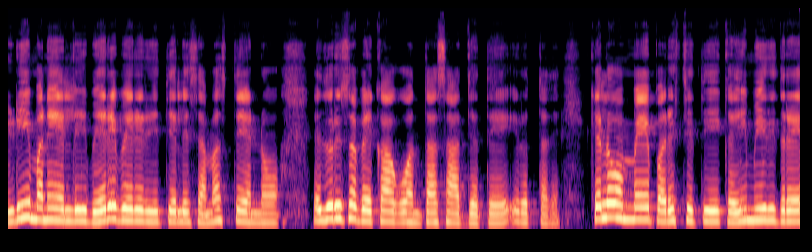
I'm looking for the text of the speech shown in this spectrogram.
ಇಡೀ ಮನೆಯಲ್ಲಿ ಬೇರೆ ಬೇರೆ ರೀತಿಯಲ್ಲಿ ಸಮಸ್ಯೆಯನ್ನು ಎದುರಿಸಬೇಕಾಗುವಂಥ ಸಾಧ್ಯತೆ ಇರುತ್ತದೆ. ಕೆಲವೊಮ್ಮೆ ಪರಿಸ್ಥಿತಿ ಕೈ ಮೀರಿದರೆ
